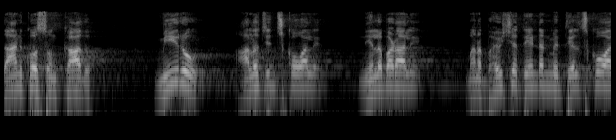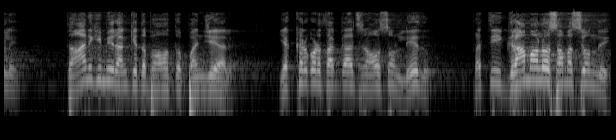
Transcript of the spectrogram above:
దానికోసం కాదు. మీరు ఆలోచించుకోవాలి నిలబడాలి. మన భవిష్యత్తు ఏంటని మీరు తెలుసుకోవాలి. దానికి మీరు అంకిత భావంతో పనిచేయాలి. ఎక్కడ కూడా తగ్గాల్సిన అవసరం లేదు. ప్రతి గ్రామంలో సమస్య ఉంది.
